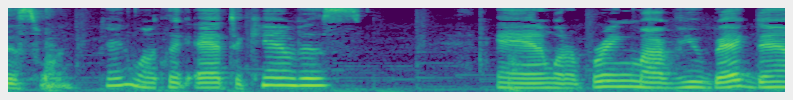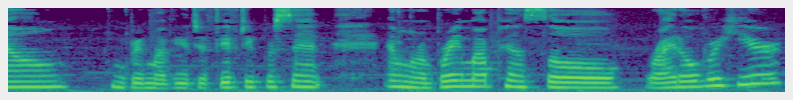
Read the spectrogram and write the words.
This one. Okay, I'm going to click add to canvas and I'm going to bring my view back down. bring my view to 50% and I'm going to bring my pencil right over here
